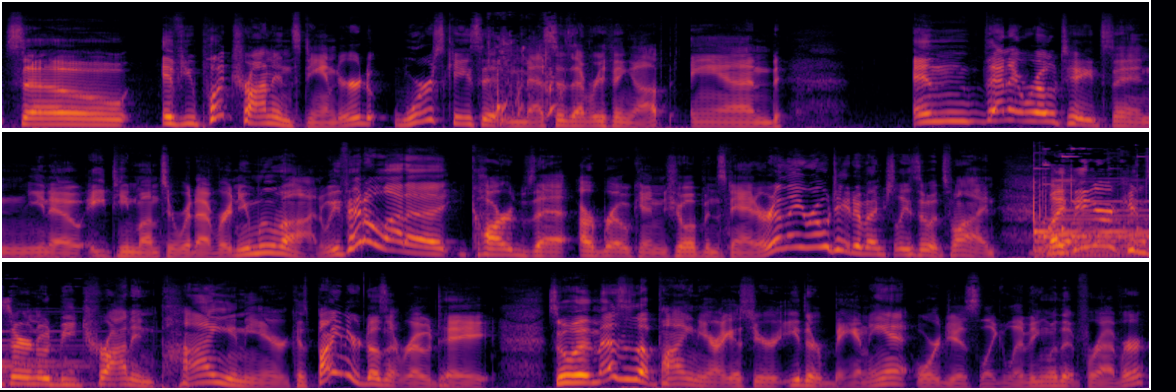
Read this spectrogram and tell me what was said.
So if you put Tron in standard, worst case, it messes everything up and and then it rotates in you know 18 months or whatever and you move on. We've had a lot of cards that are broken show up in standard and they rotate eventually so it's fine. My bigger concern would be tron in pioneer because pioneer doesn't rotate. So if it messes up pioneer i guess you're either banning it or just like living with it forever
